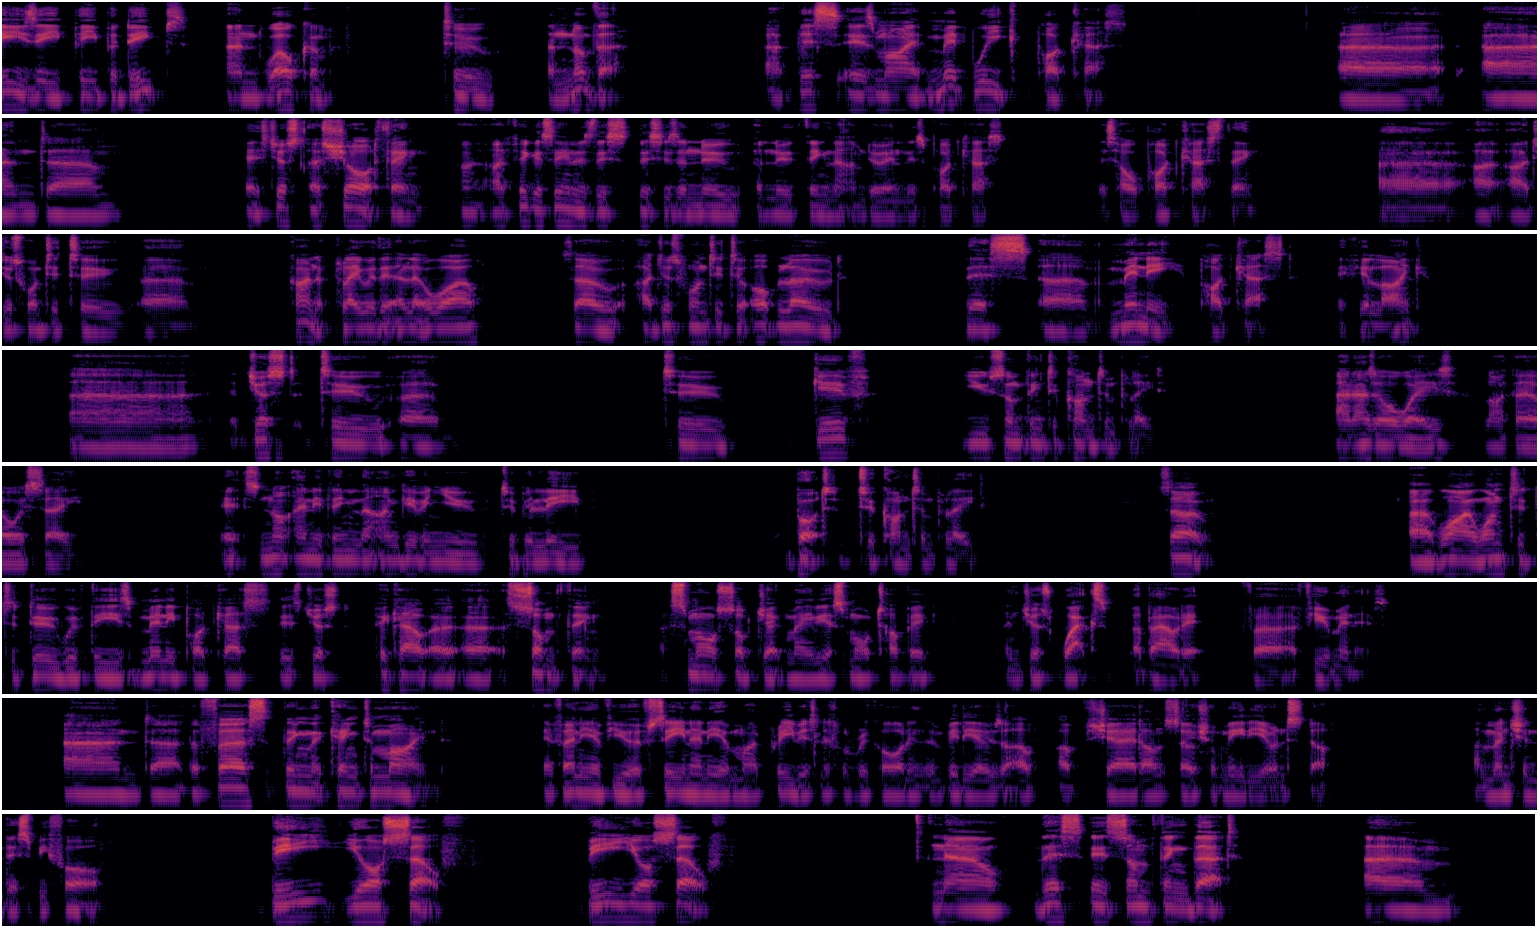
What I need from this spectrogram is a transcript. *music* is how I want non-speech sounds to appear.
Easy Peeper Deeps, and welcome to another. Uh, this is my midweek podcast, uh, and um, it's just a short thing. I, I figure, seeing as this this is a new a new thing that I'm doing, this podcast, this whole podcast thing, uh, I I just wanted to um, kind of play with it a little while. So I just wanted to upload this um, mini podcast, if you like, uh, just to um, to give you something to contemplate. And as always, like I always say, it's not anything that I'm giving you to believe, but to contemplate. So, uh, what I wanted to do with these mini podcasts is just pick out a, a something, a small subject, maybe a small topic, and just wax about it for a few minutes. And uh, the first thing that came to mind, if any of you have seen any of my previous little recordings and videos that I've, I've shared on social media and stuff, I mentioned this before. Be yourself. Be yourself. Now, this is something that, um,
